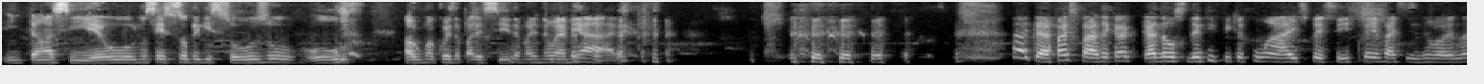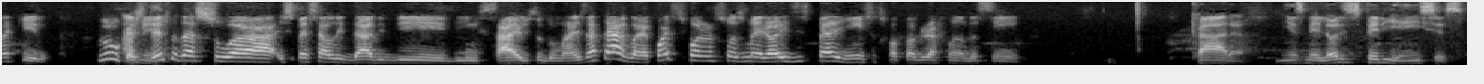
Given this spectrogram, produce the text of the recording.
Então, assim, eu não sei se sou preguiçoso ou alguma coisa parecida, mas não é minha área. ah, cara, faz parte. Cada um se identifica com a área específica e vai se desenvolvendo naquilo. Lucas, Amém. dentro da sua especialidade de, de ensaio e tudo mais, até agora, quais foram as suas melhores experiências fotografando assim? Cara, minhas melhores experiências.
